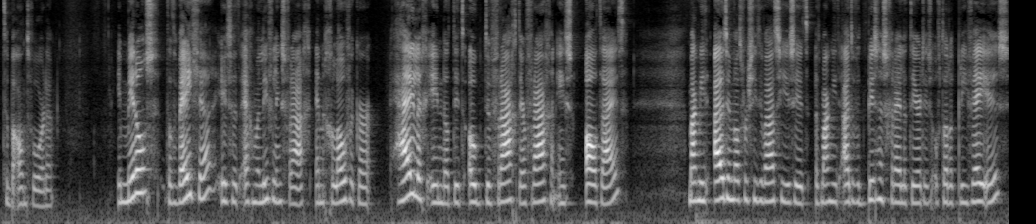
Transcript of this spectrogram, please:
te beantwoorden. Inmiddels, dat weet je, is het echt mijn lievelingsvraag. En geloof ik er heilig in dat dit ook de vraag der vragen is, altijd. Maakt niet uit in wat voor situatie je zit. Het maakt niet uit of het business gerelateerd is of dat het privé is.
